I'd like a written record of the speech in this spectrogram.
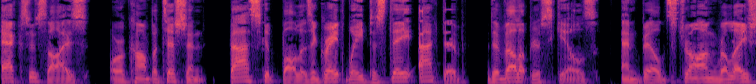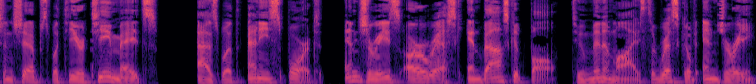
exercise, or competition, basketball is a great way to stay active, develop your skills, and build strong relationships with your teammates. As with any sport, injuries are a risk in basketball. To minimize the risk of injury,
